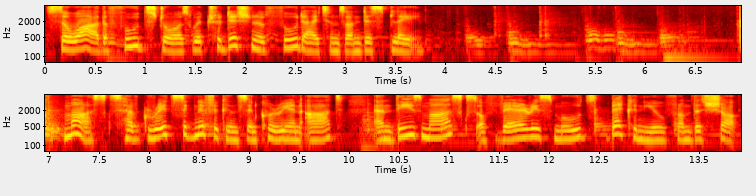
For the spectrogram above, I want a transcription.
So are the food stores with traditional food items on display. Masks have great significance in Korean art, and these masks of various moods beckon you from the shop.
